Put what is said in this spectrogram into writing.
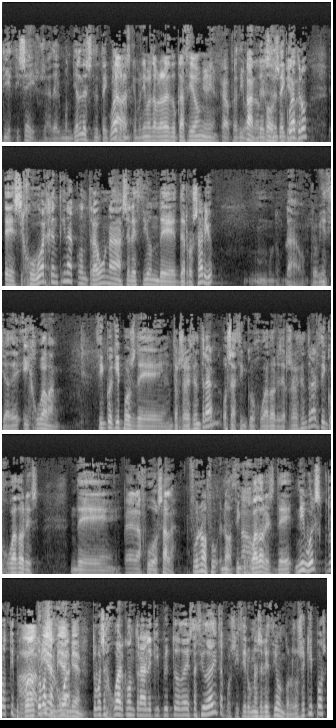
XVI, o sea, del Mundial del 74. Claro, es que venimos de hablar de educación y... Claro, pero digo, Claro, del todo se 74 eh, se jugó Argentina contra una selección de, de Rosario, la provincia de y jugaban cinco equipos de, de Rosario Central, o sea, cinco jugadores de Rosario Central, cinco jugadores de Pero era fútbol sala. no, no, cinco No. jugadores de Newells, lo típico. Ah, Cuando tú vas a jugar, bien, bien. tú vas a jugar contra el equipito de esta ciudadita, pues hicieron una selección con los dos equipos,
